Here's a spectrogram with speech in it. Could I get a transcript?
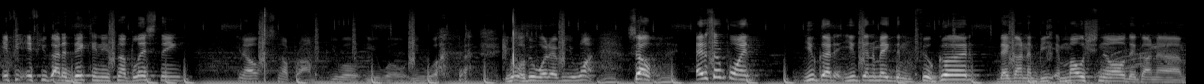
If, if you got a dick and he's not listening you know, it's no problem. You will, you will, you will, you will do whatever you want. So at a certain point, you got you're gonna make them feel good. They're gonna be emotional. They're gonna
